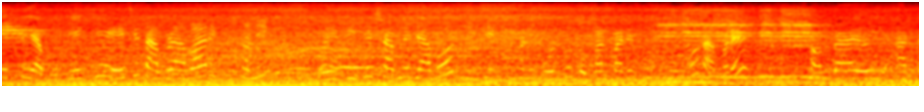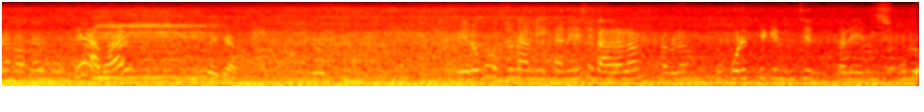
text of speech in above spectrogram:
দেখতে যাব, দেখে এসে তারপরে আবার একটুখানি ওই বিচের সামনে যাব বিচে একটুখানি বসবো, দোকানপাট একটু ঘুরবো, তারপরে সন্ধ্যায় ওই আটটা, নটার মধ্যে আবার ঢুকে যাব। বেরোবো ওর জন্য আমি এখানে এসে দাঁড়ালাম। ভাবলাম উপরের থেকে নিচে মানে দৃশ্যগুলো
